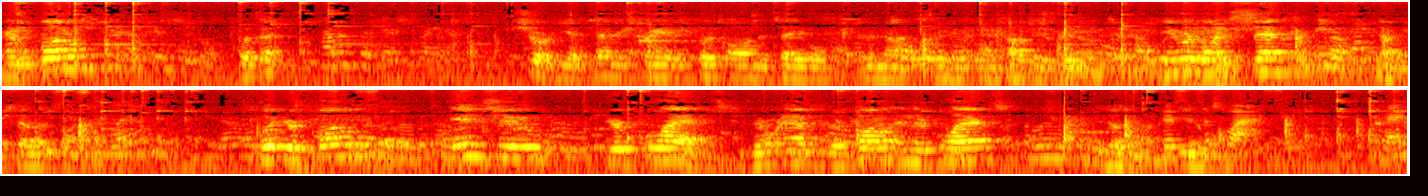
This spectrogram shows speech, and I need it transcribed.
your funnel. What's that? Sure, yeah, have your strainers put on the table, they're not sitting on top of your beaker. You are going to set, no, you set that fine. Put your funnel into your flask. Does everyone have their funnel in their flask? It doesn't matter. This is a flask. Okay,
